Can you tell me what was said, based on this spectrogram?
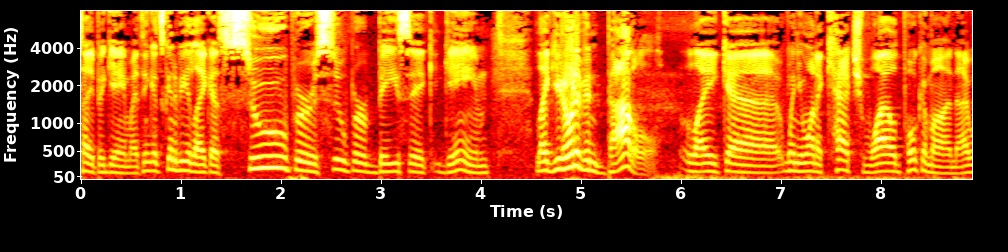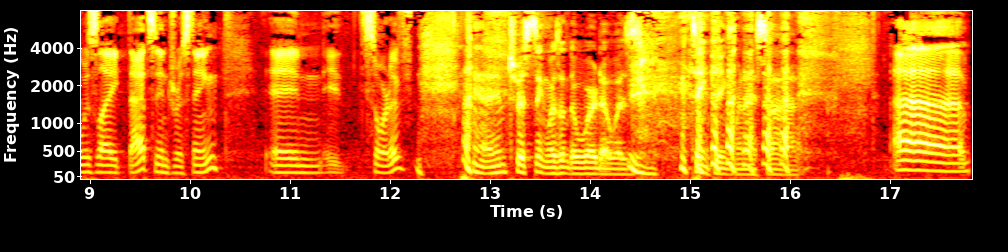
type of game. I think it's going to be like a super super basic game. Like you don't even battle. Like uh, when you want to catch wild Pokemon, I was like, that's interesting and it sort of. yeah, interesting wasn't the word I was thinking when I saw that. Uh,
